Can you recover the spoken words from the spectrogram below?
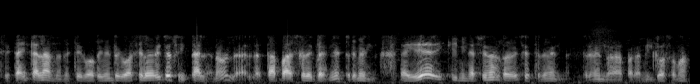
se está instalando en este corrimiento que va hacia la derecha, se instala, ¿no? La, la tapa de Clarín es tremenda. La idea de discriminación al revés es tremenda, tremenda para mil cosas más.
